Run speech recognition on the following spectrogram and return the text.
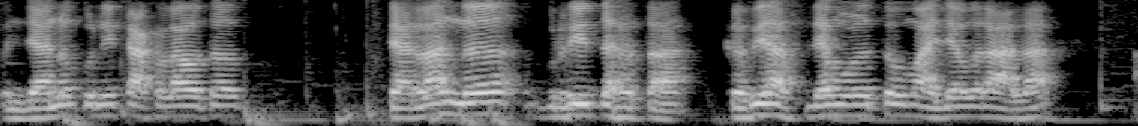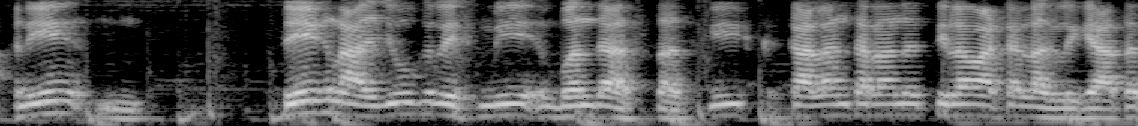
पण ज्यानं कुणी टाकला होता त्याला न गृहीत धरता कवी असल्यामुळे तो माझ्यावर आला. आणि ते एक नाजूक रेशमी बंद असतात. की कालांतरानं तिला वाटायला लागलं की आता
